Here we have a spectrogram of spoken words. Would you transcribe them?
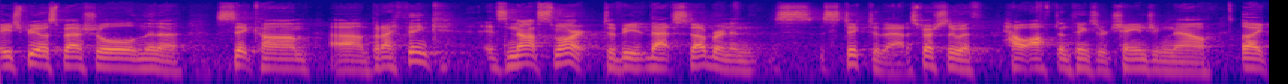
HBO special, and then a sitcom. Um, but I think it's not smart to be that stubborn and s- stick to that, especially with how often things are changing now. Like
